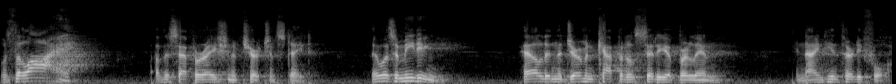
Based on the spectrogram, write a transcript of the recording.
was the lie of the separation of church and state. There was a meeting held in the German capital city of Berlin in 1934.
